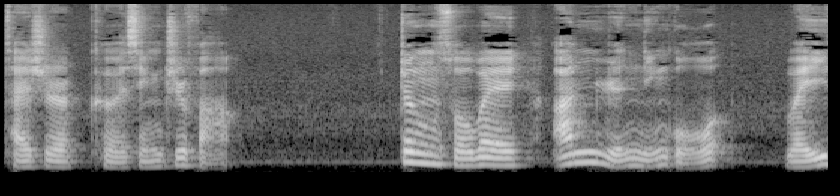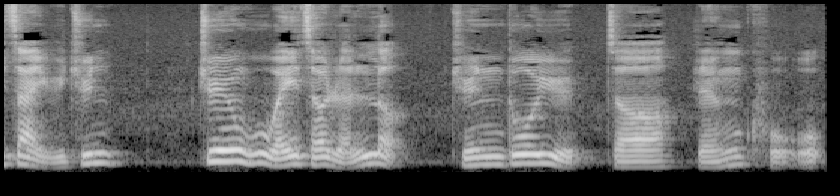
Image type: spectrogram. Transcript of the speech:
才是可行之法。正所谓安人宁国，为在于君。君无为则人乐，君多欲则人苦。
